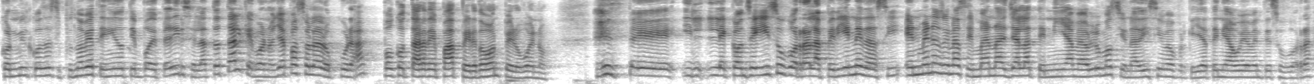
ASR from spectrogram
con mil cosas y pues no había tenido tiempo de pedírsela. Total, que bueno, ya pasó la locura. Poco tarde, pa, perdón, pero bueno. Este, y le conseguí su gorra, la pedí en Edasi. En menos de una semana ya la tenía, me habló emocionadísima porque ya tenía obviamente su gorra.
